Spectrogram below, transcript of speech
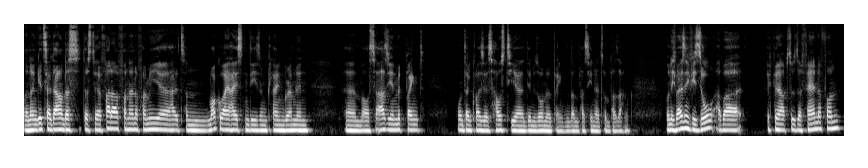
Und dann geht es halt darum, dass, dass der Vater von einer Familie halt so ein Mogwai heißen, die so einen kleinen Gremlin ähm, aus Asien mitbringt und dann quasi das Haustier dem Sohn mitbringt und dann passieren halt so ein paar Sachen. Und ich weiß nicht wieso, aber ich bin ein absoluter Fan davon.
